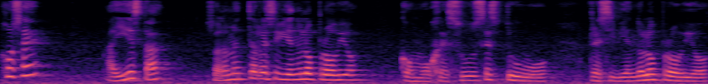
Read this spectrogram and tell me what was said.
José, ahí está, solamente recibiendo lo oprobio, como Jesús estuvo recibiendo lo oprobio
